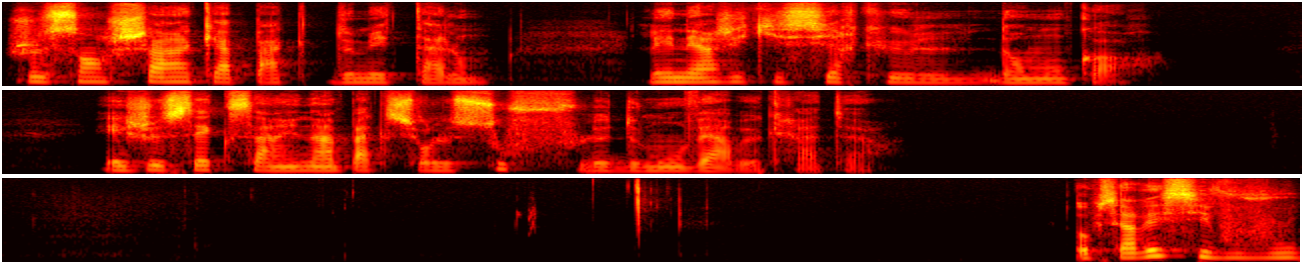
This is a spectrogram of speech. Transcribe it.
Je sens chaque impact de mes talons, l'énergie qui circule dans mon corps. Et je sais que ça a un impact sur le souffle de mon verbe créateur. Observez si vous vous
